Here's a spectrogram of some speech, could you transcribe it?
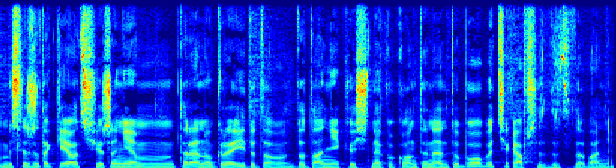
Myślę, że takie odświeżenie terenu gry i doda dodanie jakiegoś innego kontynentu byłoby ciekawsze zdecydowanie.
